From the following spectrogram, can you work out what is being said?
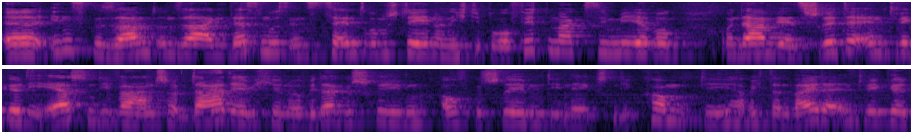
äh, insgesamt und sagen, das muss ins Zentrum stehen und nicht die Profitmaximierung. Und da haben wir jetzt Schritte entwickelt. Die ersten, die waren schon da, die habe ich hier nur wieder geschrieben, aufgeschrieben. Die nächsten, die kommen, die habe ich dann weiterentwickelt.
